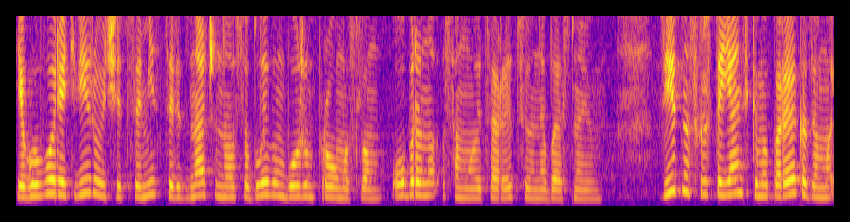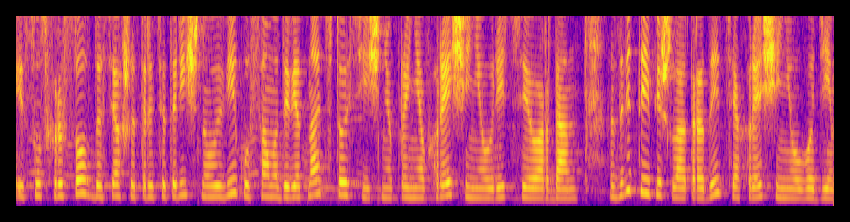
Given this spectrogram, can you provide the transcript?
Як говорять віруючі, це місце відзначено особливим Божим промислом, обрано самою Царицею Небесною. Згідно з християнськими переказами, Ісус Христос, досягши 30-річного віку, саме 19 січня прийняв хрещення у річці Йордан. Звідти і пішла традиція хрещення у воді.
